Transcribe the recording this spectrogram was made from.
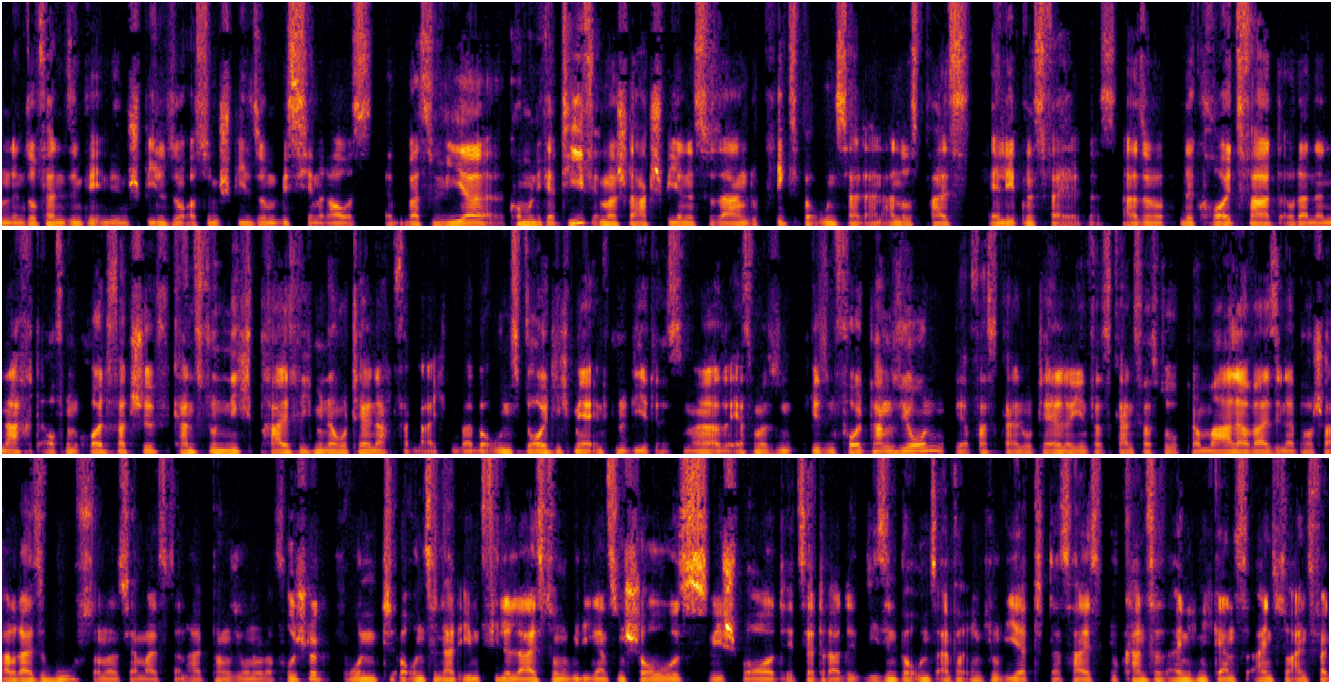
und insofern sind wir in diesem Spiel so aus dem Spiel so ein bisschen raus. Was wir kommunikativ immer stark spielen, ist zu sagen, du kriegst bei uns halt ein anderes Preis-Erlebnisverhältnis. Also eine Kreuzfahrt oder eine Nacht auf einem Kreuzfahrtschiff kannst du nicht preislich mit einer Hotelnacht vergleichen, weil bei uns deutlich mehr inkludiert ist. Ne? Also erstmal sind wir sind Vollpension, ja fast kein Hotel, jedenfalls keins, was du normalerweise in der Pauschalreise buchst, sondern es ist ja meist dann Halbpension oder Frühstück. Und bei uns sind halt eben viele Leistungen wie die ganzen Shows, wie Sport etc., die, die sind bei uns einfach inkludiert. Das heißt, du kannst das eigentlich nicht ganz eins zu eins vergleichen.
